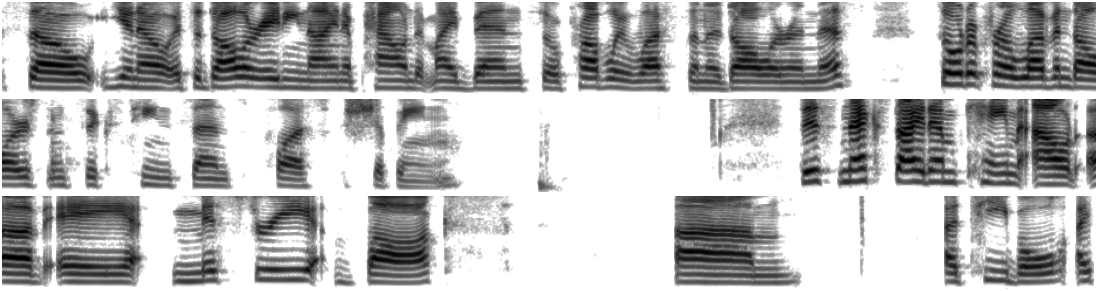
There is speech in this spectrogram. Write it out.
So, you know, it's a dollar eighty-nine a pound at my bins, so probably less than a dollar in this. Sold it for $11.16 plus shipping. This next item came out of a mystery box, um, a T-bowl. I,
